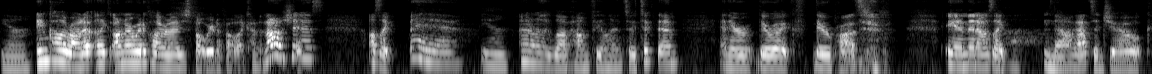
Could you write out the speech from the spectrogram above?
Yeah, in Colorado. Like on our way to Colorado, I just felt weird. I felt like kind of nauseous. I was like, eh, yeah. I don't really love how I'm feeling. So I took them, and they were they were like they were positive. And then I was like, no, that's a joke.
